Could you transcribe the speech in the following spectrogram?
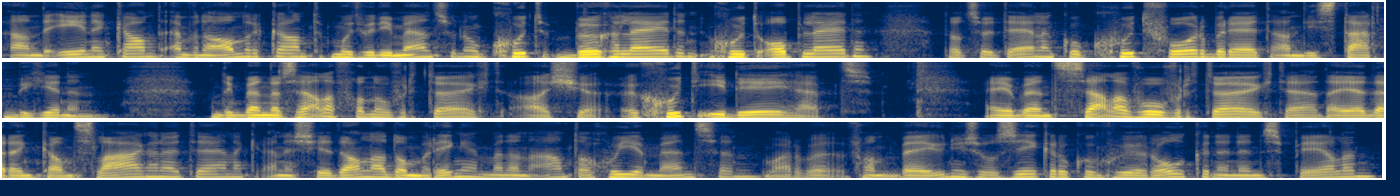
aan de ene kant. En van de andere kant moeten we die mensen ook goed begeleiden, goed opleiden, dat ze uiteindelijk ook goed voorbereid aan die start beginnen. Want ik ben er zelf van overtuigd, als je een goed idee hebt, en je bent zelf overtuigd hè, dat je daarin kan slagen uiteindelijk. En als je dan laat omringen met een aantal goede mensen, waar we van bij Unizo zeker ook een goede rol kunnen inspelen,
